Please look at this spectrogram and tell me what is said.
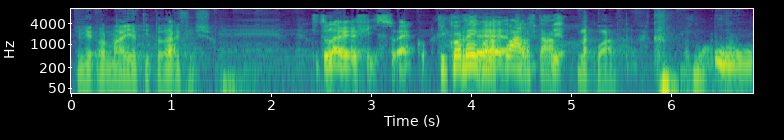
Quindi ormai è titolare oh. fisso. Titolare fisso, ecco. Ti correggo eh, la quarta. La quarta. Uh,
